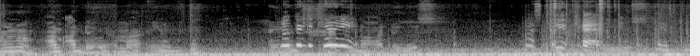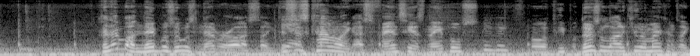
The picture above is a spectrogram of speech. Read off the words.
I don't know. I'm, I do it. I'm not even. I Look at the kitty. it. I do this. That's a cute cat. Cause think about Naples, it was never us. Like this Yeah. is kind of like as fancy as Naples, Mhm. but with people, there's a lot of Cuban Americans. Like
